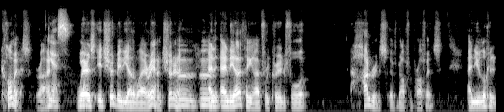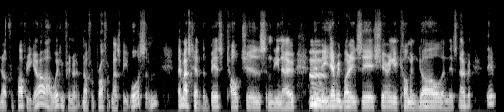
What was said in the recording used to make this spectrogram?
commerce right yes whereas yeah. it should be the other way around shouldn't it mm, mm. and and the other thing i've recruited for hundreds of not-for-profits and you look at a not-for-profit you go oh working for a not-for-profit must be awesome they must have the best cultures and you know mm. everybody's there sharing a common goal and there's no but they've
